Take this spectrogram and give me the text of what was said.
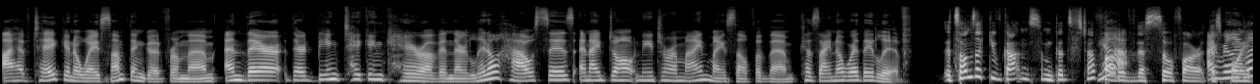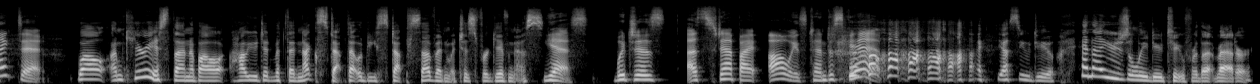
I have taken away something good from them and they're they're being taken care of in their little houses and I don't need to remind myself of them cuz I know where they live. It sounds like you've gotten some good stuff out of this so far at this point. I really point. liked it. well, I'm curious then about how you did with the next step. That would be step seven, which is forgiveness. Yes, which is a step I always tend to skip. yes, you do. And I usually do too, for that matter.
